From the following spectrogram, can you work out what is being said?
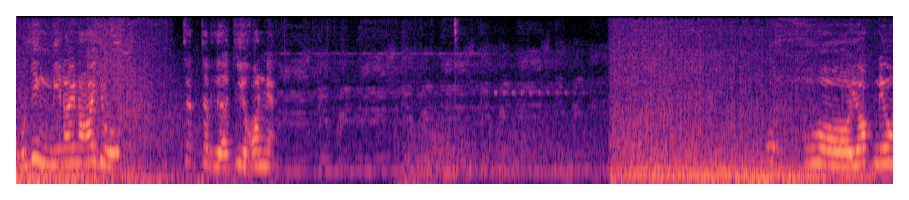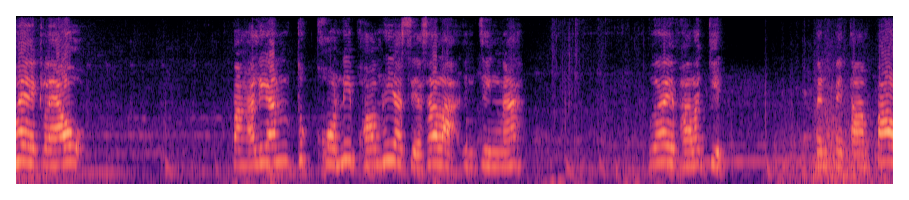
โหยิ่งมีน้อยๆอยู่ จะจะเหลือกี่คนเนี่ย โอ้โหยกนิ้วให้อีกแล้วฝั่งอาเรียนทุกคนนี่พร้อมที่จะเสียสละจริง ๆ นะ เพื่อให้ภารกิจเป็นไปตามเป้า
